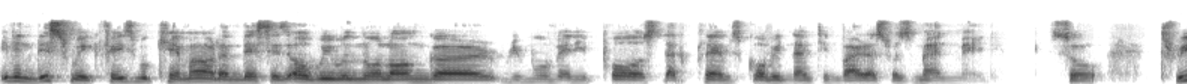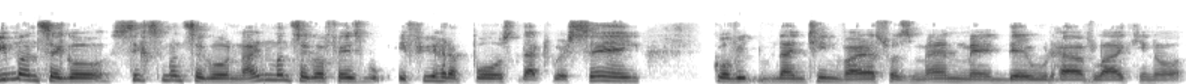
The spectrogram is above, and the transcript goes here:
even this week, Facebook came out and they says, "Oh, we will no longer remove any post that claims COVID-19 virus was man-made." So three months ago, six months ago, nine months ago, Facebook, if you had a post that were saying COVID-19 virus was man-made, they would have like, you know,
